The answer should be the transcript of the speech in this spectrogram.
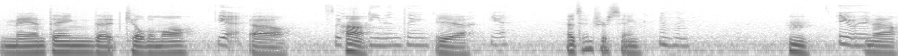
man thing that killed them all? yeah. Oh, It's like Huh. the demon thing. yeah. Yeah. That's interesting. Mm-hmm. Hmm. Anyway. No,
